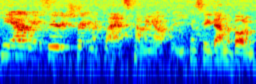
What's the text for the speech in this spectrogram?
here we have sewage treatment plants coming up that you can see down the bottom.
